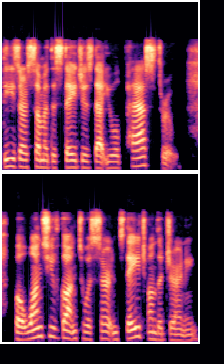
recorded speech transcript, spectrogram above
these are some of the stages that you will pass through. But once you've gotten to a certain stage on the journey,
